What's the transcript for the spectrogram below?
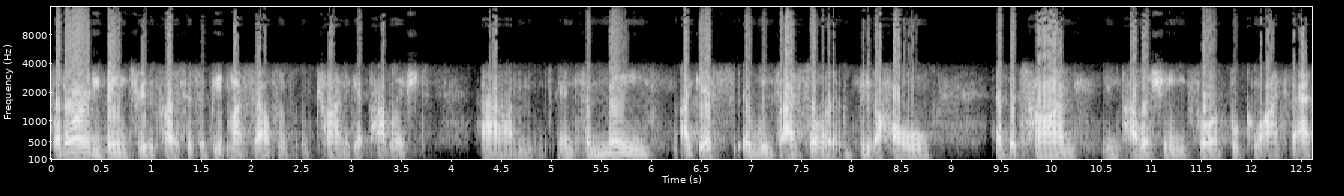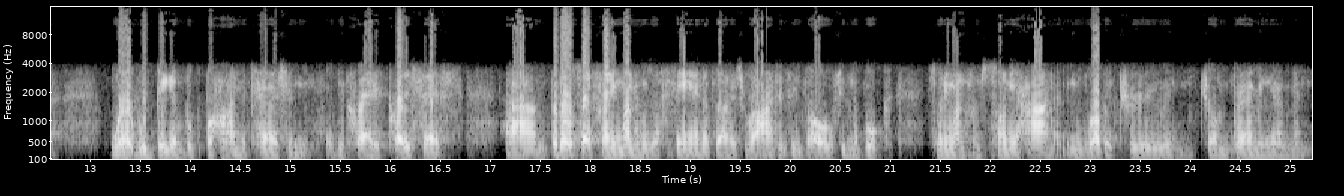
so I'd already been through the process a bit myself of, of trying to get published. Um, and for me, I guess it was, I saw a bit of a hole at the time in publishing for a book like that, where it would be a look behind the curtain of the creative process, um, but also for anyone who was a fan of those writers involved in the book. So anyone from Sonya Hartnett and Robert Drewe and John Birmingham and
